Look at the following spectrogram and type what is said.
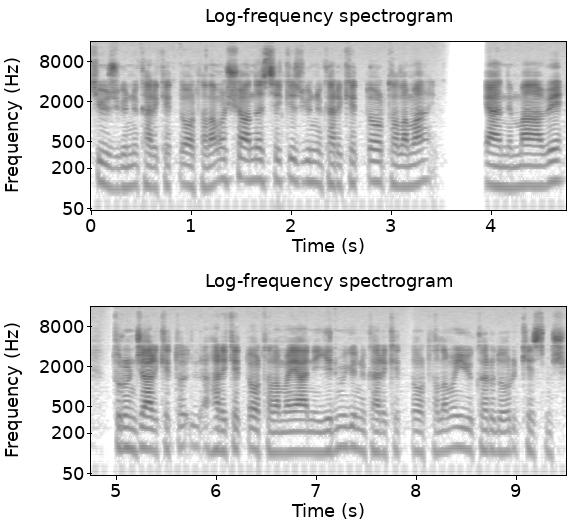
200 günlük hareketli ortalama. Şu anda 8 günlük hareketli ortalama yani mavi turuncu hareket, hareketli ortalama yani 20 günlük hareketli ortalamayı yukarı doğru kesmiş.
